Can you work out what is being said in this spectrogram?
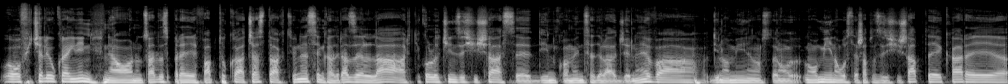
oficialii ucraineni ne-au anunțat despre faptul că această acțiune se încadrează la articolul 56 din Convenția de la Geneva din 1977, care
